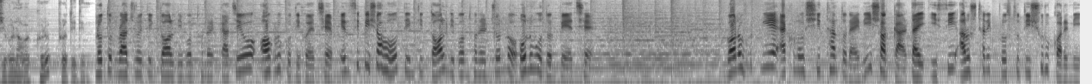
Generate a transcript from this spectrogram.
জীবন অবাক করুক প্রতিদিন। নতুন রাজনৈতিক দল নিবন্ধনের কাজেও অগ্রগতি হয়েছে। এনসিপি সহ তিনটি দল নিবন্ধনের জন্য অনুমোদন পেয়েছে। গণভোট নিয়ে এখনও সিদ্ধান্ত নেয়নি সরকার, তাই ইসি আনুষ্ঠানিক প্রস্তুতি শুরু করেনি।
